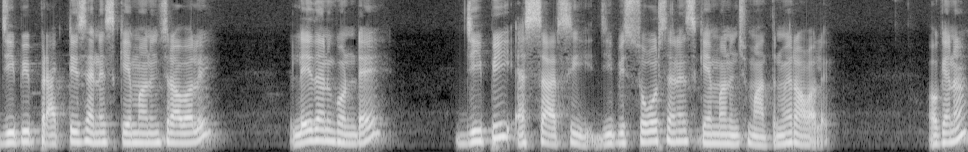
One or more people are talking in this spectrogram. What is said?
GP practice అనే స్కీమా నుంచి రావాలి. లేదనుకుంటే జీపీ ఎస్ఆర్సి జీపీ సోర్స్ అనే స్కీమా నుంచి మాత్రమే రావాలి. ఓకేనా?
